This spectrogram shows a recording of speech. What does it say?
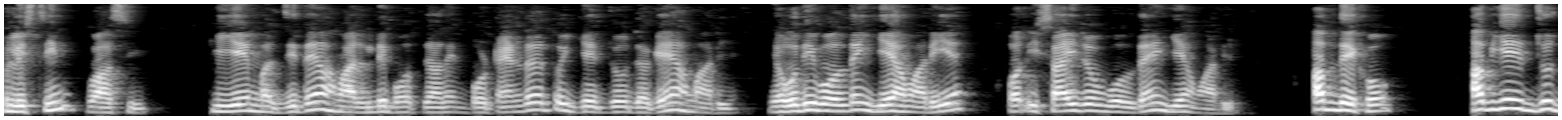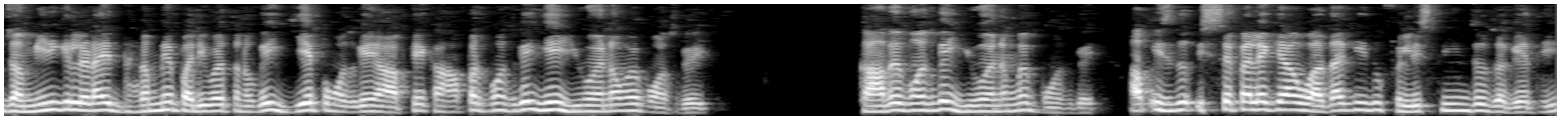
फिलिस्तीन वासी कि ये मस्जिद है, हमारे लिए बहुत ज़्यादा इंपॉर्टेंट है तो ये जो जगह है हमारी है। यहूदी बोलते हैं ये हमारी है और ईसाई जो बोलते हैं ये हमारी है। अब देखो, अब ये जो ज़मीन की लड़ाई, धर्म में परिवर्तन हो गई, ये पहुँच गई आपके। कहाँ पर पहुँच गई? ये यूएनओ में पहुँच गई। कहाँ पे पहुँच गई? यूएनओ में पहुँच गई। अब इस, इससे पहले क्या हुआ था कि जो फिलिस्तीन जो जगह थी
